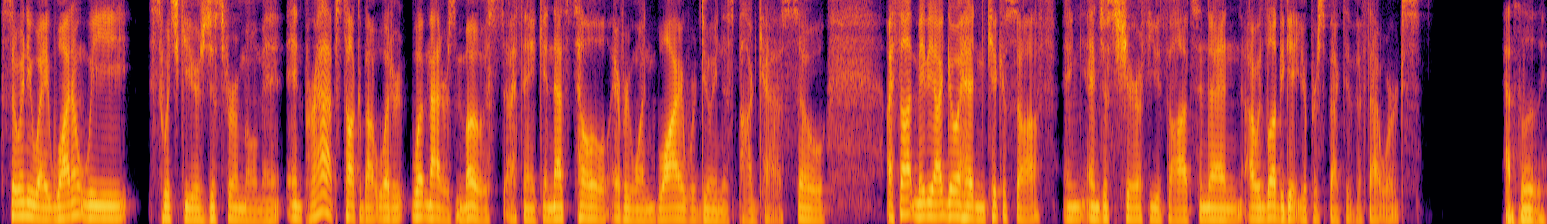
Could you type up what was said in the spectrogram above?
so anyway, why don't we switch gears just for a moment and perhaps talk about what are, what matters most, I think, and that's tell everyone why we're doing this podcast. So I thought maybe I'd go ahead and kick us off and, and just share a few thoughts. And then I would love to get your perspective if that works. Absolutely.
